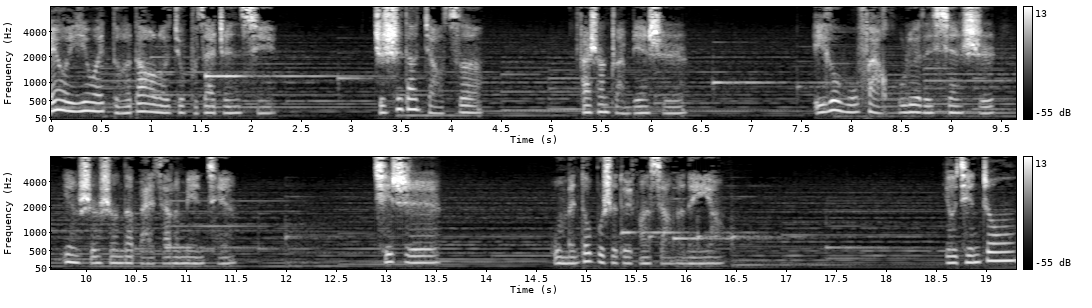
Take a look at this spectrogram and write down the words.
没有因为得到了就不再珍惜，只是当角色发生转变时，一个无法忽略的现实硬生生的摆在了面前。其实，我们都不是对方想的那样。友情中，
